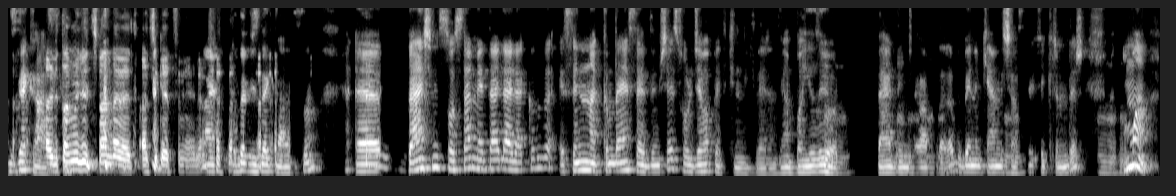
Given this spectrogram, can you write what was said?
bize kalsın. Haritamı lütfen evet açık etmeyelim. Aynen, o da bizde kalsın. Ee, ben şimdi sosyal medyayla alakalı da e, senin hakkında en sevdiğim şey soru cevap etkinliklerin. Yani bayılıyorum verdiğin cevaplara. Bu benim kendi şahsi fikrimdir. Ama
